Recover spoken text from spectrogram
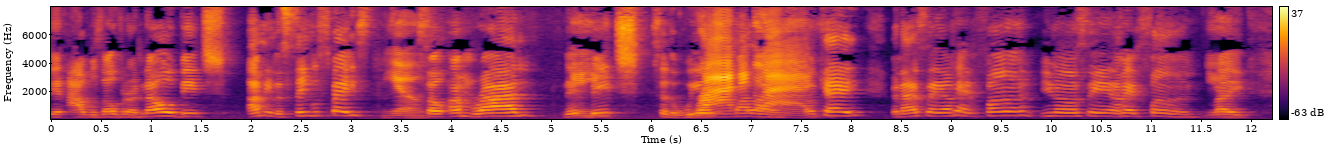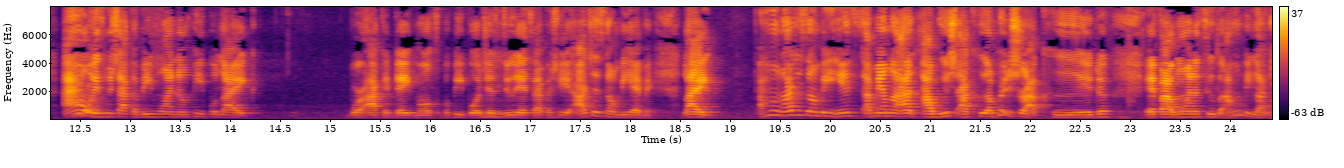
that I was over there. No, bitch. I'm in a single space. Yeah. So I'm riding that And bitch to the wheels ride fall and off, glide. Okay? When I say I'm having fun, you know what I'm saying? I'm having fun. Yeah. Like I yeah. always wish I could be one of them people like where I could date multiple people or just Mm-hmm. do that type of shit. I just don't be having like I don't know. I just don't be in. I mean, I'm like, I, I wish I could. I'm pretty sure I could if I wanted to, but I don't be like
